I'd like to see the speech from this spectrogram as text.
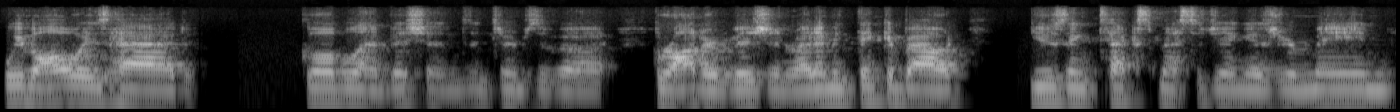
we've always had global ambitions in terms of a broader vision, right? I mean, think about using text messaging as your main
